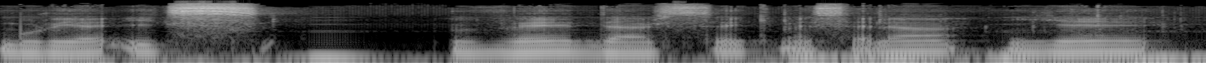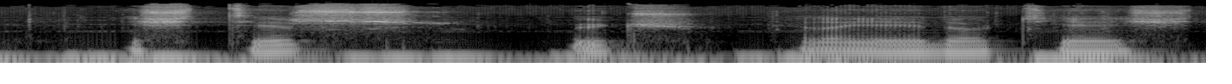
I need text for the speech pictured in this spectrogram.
buraya x v dersek mesela y eşittir 3 ya da y 4 y eşit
